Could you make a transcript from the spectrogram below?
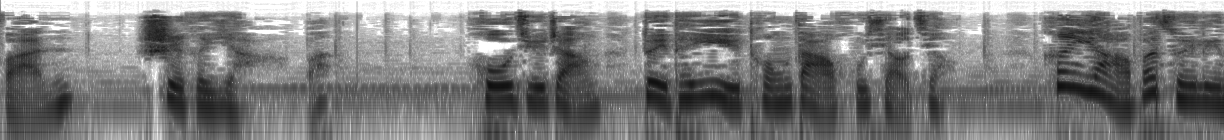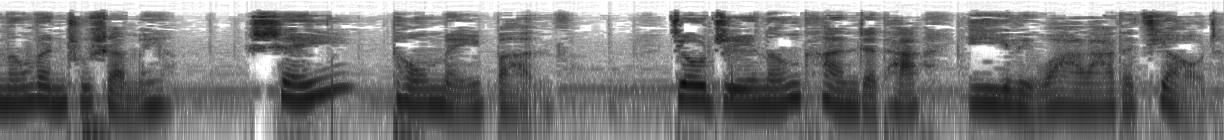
樊是个哑巴，胡局长对他一通大呼小叫，可哑巴嘴里能问出什么呀？谁都没办法，就只能看着他叽里哇啦的叫着。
